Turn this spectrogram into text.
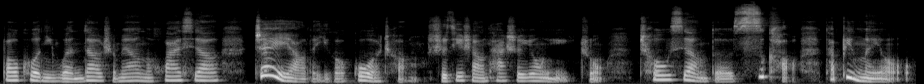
包括你闻到什么样的花香，这样的一个过程，实际上它是用一种抽象的思考，它并没有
